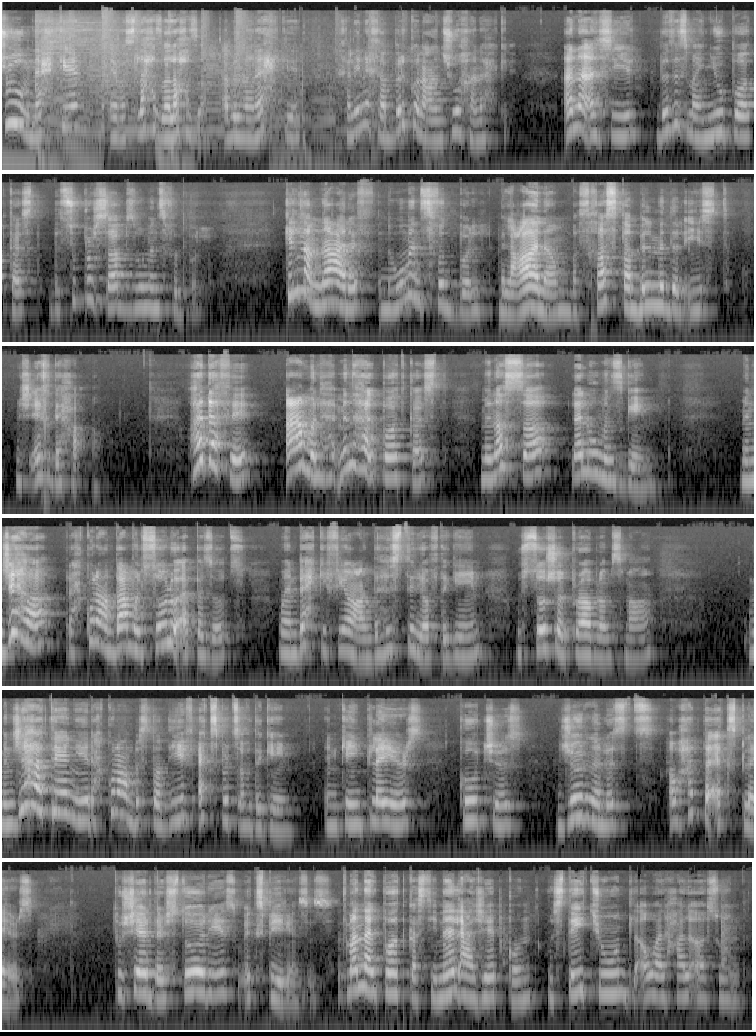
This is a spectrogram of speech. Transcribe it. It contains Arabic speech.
شو بنحكي؟ إيه بس لحظة لحظة. قبل ما نحكي خليني أخبركن عن شو حنحكي. أنا أسيل This is my new podcast The Super Subs Women's Football. كلنا بنعرف إنه Women's Football بالعالم بس خاصة بال Middle East مش اخدة حقها وهدفي أعمل من هالبودكاست منصة لل women's game من جهة رح كون عم بعمل solo episodes وين بحكي فيهم عن the history of the game وال social problems معها ومن جهة تانية رح كون عم بستضيف experts of the game in كان players, coaches, journalists أو حتى ex-players to share their stories و experiences بتمنى البودكاست ينال إعجابكم و stay tuned لأول حلقة soon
